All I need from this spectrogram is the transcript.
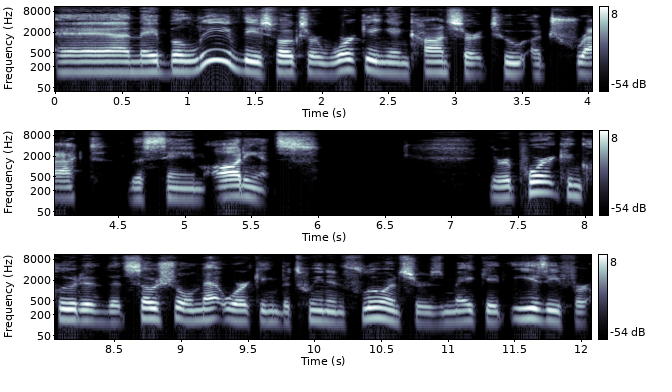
And they believe these folks are working in concert to attract the same audience. The report concluded that social networking between influencers make it easy for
